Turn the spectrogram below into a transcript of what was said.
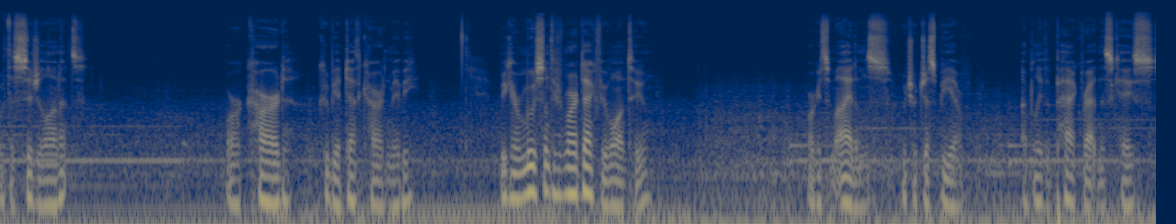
with a sigil on it. Or a card, could be a death card maybe. We can remove something from our deck if we want to. Or get some items, which would just be a, I believe a pack rat in this case.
